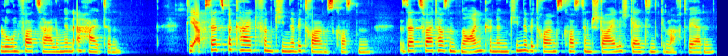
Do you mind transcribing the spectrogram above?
Lohnfortzahlungen erhalten. Die Absetzbarkeit von Kinderbetreuungskosten – Seit 2009 können Kinderbetreuungskosten steuerlich geltend gemacht werden.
